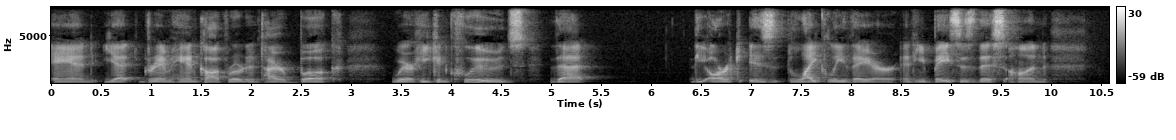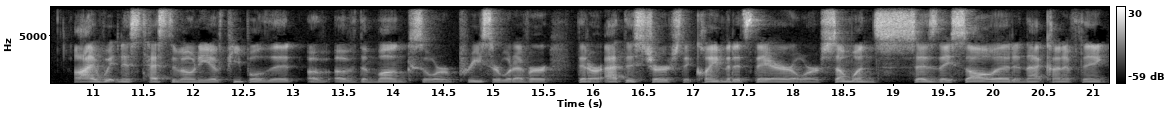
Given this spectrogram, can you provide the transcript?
And yet, Graham Hancock wrote an entire book where he concludes that the ark is likely there. And he bases this on eyewitness testimony of people that of, of the monks or priests or whatever that are at this church that claim that it's there or someone says they saw it and that kind of thing.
